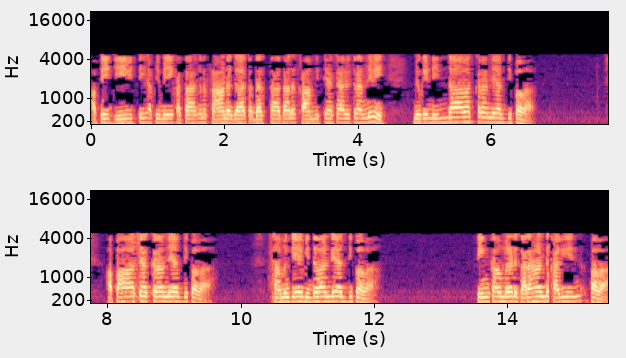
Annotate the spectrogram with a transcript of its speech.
අපේ ජීවිතේ අපි මේ කතා කරන ප්‍රාණඝාත, දත්තාදාන, කාමිත්‍යාචාර විතරක් නෙවෙයි. මේකෙන් නින්දාවක් කරන්න යද්දි පවා අපහාසයක් කරන්න යද්දි පවා සමගය විඳවන්න යද්දි පවා පින්කම් වලට ගරහන්න කලින් පවා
